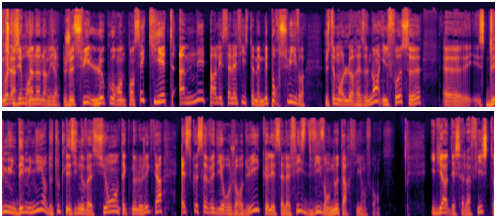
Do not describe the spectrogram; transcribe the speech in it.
Voilà. excusez-moi, Non, non, non, mais je suis le courant de pensée qui est amené par les salafistes eux-mêmes. Mais pour suivre justement le raisonnement, il faut se euh, démunir de toutes les innovations technologiques. Est-ce que ça veut dire aujourd'hui que les salafistes vivent en autarcie en France? Il y a des salafistes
